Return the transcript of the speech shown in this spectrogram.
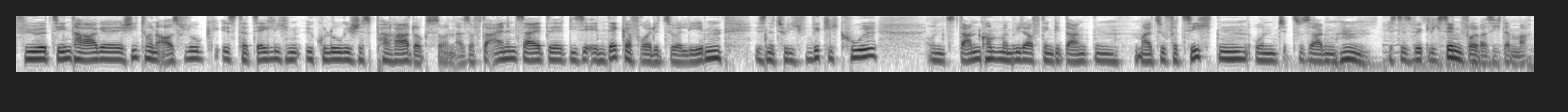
für zehn Tage Skitourenausflug ist tatsächlich ein ökologisches Paradoxon. Also auf der einen Seite diese Entdeckerfreude zu erleben, ist natürlich wirklich cool. Und dann kommt man wieder auf den Gedanken, mal zu verzichten und zu sagen, hm, ist es wirklich sinnvoll, was ich da mache?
